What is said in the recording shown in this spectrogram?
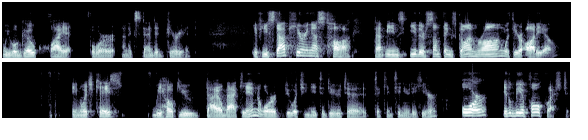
we will go quiet for an extended period. If you stop hearing us talk, that means either something's gone wrong with your audio, in which case we hope you dial back in or do what you need to do to, to continue to hear, or it'll be a poll question.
